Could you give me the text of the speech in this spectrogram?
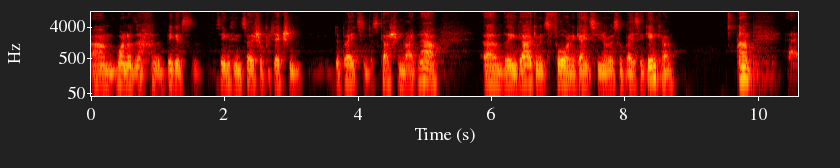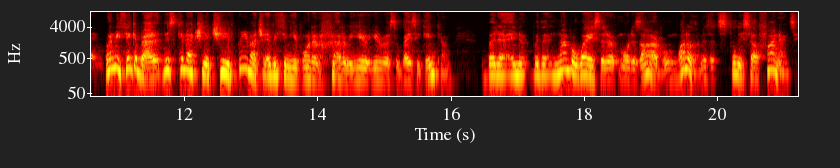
um, one of the, the, biggest things in social protection debates and discussion right now, uh, the arguments for and against universal basic income. When we think about it, this can actually achieve pretty much everything you'd want out of a universal basic income, but uh, in, with a number of ways that are more desirable. And one of them is it's fully self-financing.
